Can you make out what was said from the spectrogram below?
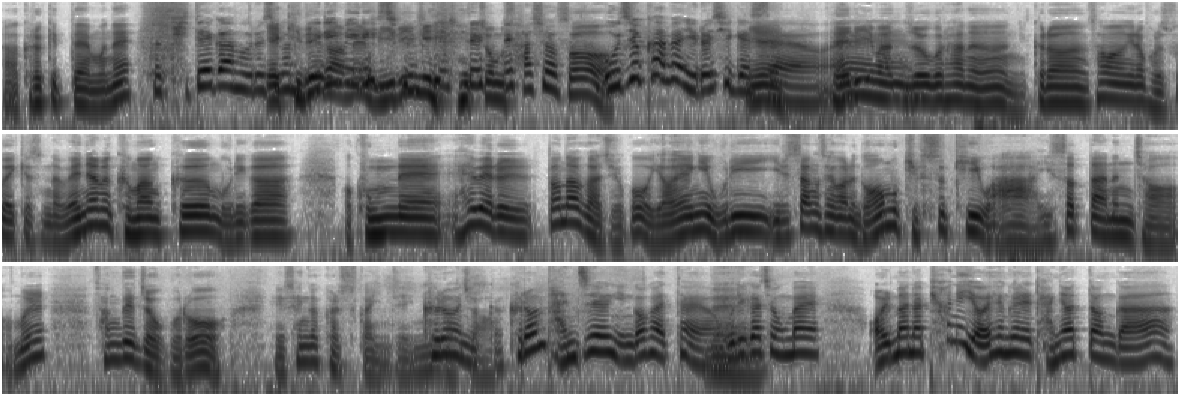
아, 그렇기 때문에 그 기대감으로 지금 예, 기대감을 미리미리 좀 사셔서 오죽하면 이러시겠어요. 예, 대리 예. 만족을 하는 그런 상황이라 볼 수가 있겠습니다. 왜냐하면 그만큼 우리가 뭐 국내 해외를 떠나가지고 여행이 우리 일상생활에 너무 깊숙이 와 있었다는 점을 상대적으로 생각할 수가 이제 있는 그러니까. 거죠. 그런 반증인 것 같아요. 네. 우리가 정말 얼마나 편히 여행을 다녔던가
